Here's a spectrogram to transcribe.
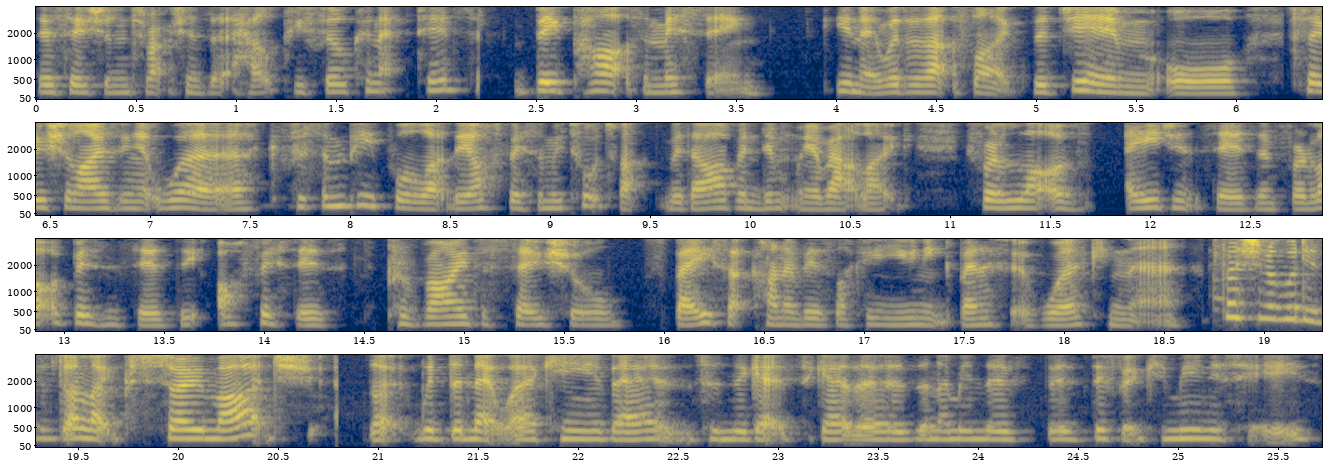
those social interactions that help you feel connected. So big parts are missing you know whether that's like the gym or socializing at work for some people like the office and we talked about with arvin didn't we about like for a lot of agencies and for a lot of businesses the office is provides a social space that kind of is like a unique benefit of working there. Professional bodies have done like so much like with the networking events and the get-togethers and i mean there's there's different communities.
